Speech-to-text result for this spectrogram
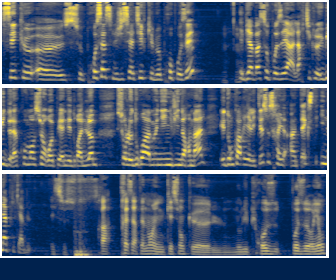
c'est que euh, ce process législatif qu'il veut proposer, eh bien, va s'opposer à l'article 8 de la Convention européenne des droits de l'homme sur le droit à mener une vie normale. Et donc, en réalité, ce sera un texte inapplicable. Et ce sera très certainement une question que nous lui poserions,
